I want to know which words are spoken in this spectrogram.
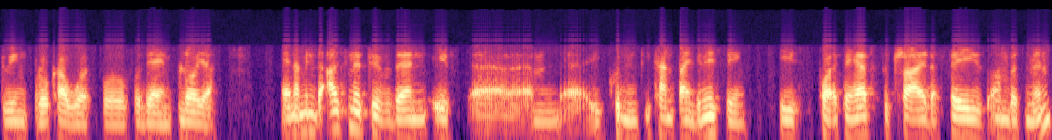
doing broker work for, for their employer. And I mean, the alternative then, if um, uh, he couldn't, he can't find anything, is perhaps to try the FAIS ombudsman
